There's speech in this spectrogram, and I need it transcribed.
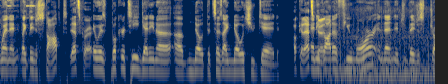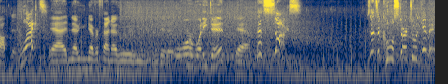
went and like they just stopped. That's correct. It was Booker T getting a, a note that says "I know what you did," okay. That's and good. he got a few more, and then it, they just dropped it. what? Yeah, and never, you never found out who, who who did it. Or what he did? Yeah, That sucks. 'Cause that's a cool start to a gimmick.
